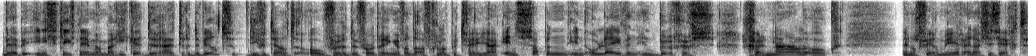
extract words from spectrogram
We hebben initiatiefnemer Marieke de Ruiter de Wild. Die vertelt over de vorderingen van de afgelopen twee jaar in sappen, in olijven, in burgers, garnalen ook. En nog veel meer. En als je zegt.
